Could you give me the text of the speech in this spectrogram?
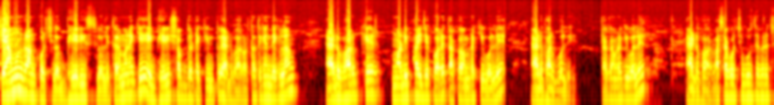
কেমন রান করছিল? ভেরি স্লোলি তার মানে কি? এই ভেরি শব্দটা কিন্তু অ্যাডভার্ব অর্থাৎ এখানে দেখলাম অ্যাডভার্বকে মডিফাই যে করে, তাকে আমরা কি বলি? অ্যাডভার্ব বলি। তাকে আমরা কি বলি? অ্যাডভার্ব আশা করছি বুঝতে পেরেছ?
